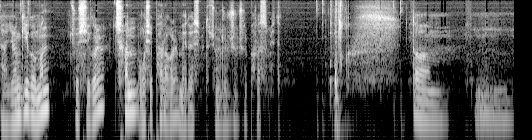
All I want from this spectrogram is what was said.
자, 연기금은 주식을 1058억을 매도했습니다. 줄줄줄줄 팔았습니다. 다음 음,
